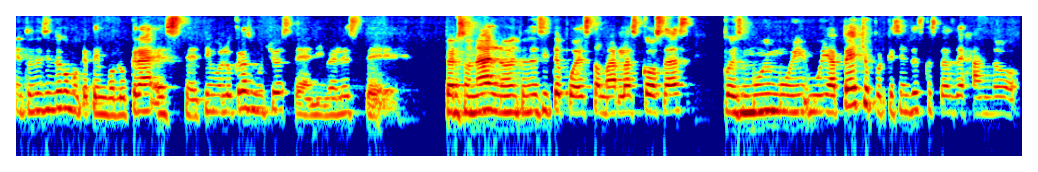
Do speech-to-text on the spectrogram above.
entonces siento como que te involucra, este, te involucras mucho este, a nivel este, personal, ¿no? Entonces sí te puedes tomar las cosas pues muy, muy, muy a pecho, porque sientes que estás dejando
